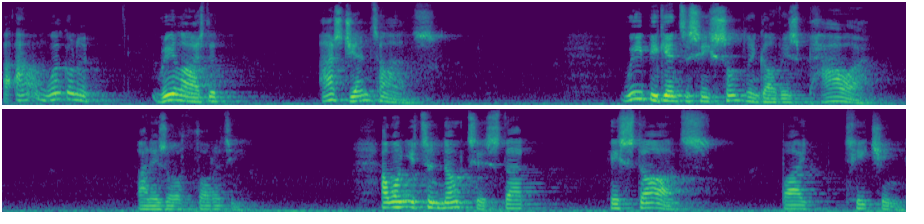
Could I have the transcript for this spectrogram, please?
Uh, uh, and we're going to realize that as Gentiles, we begin to see something of his power and his authority. I want you to notice that he starts by teaching.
